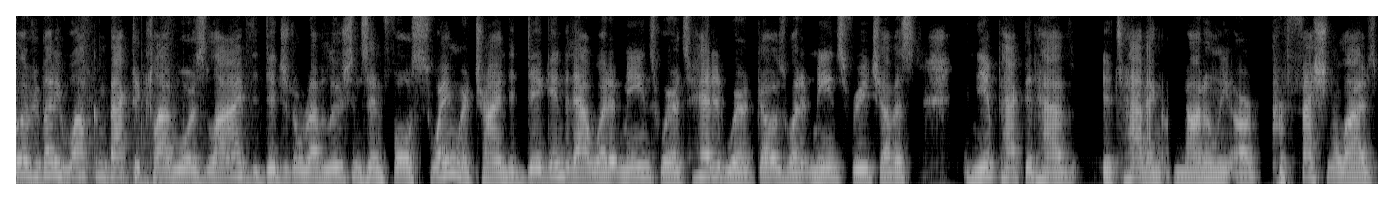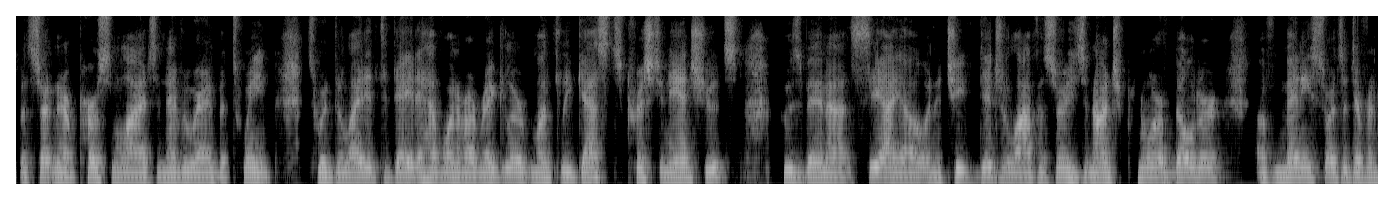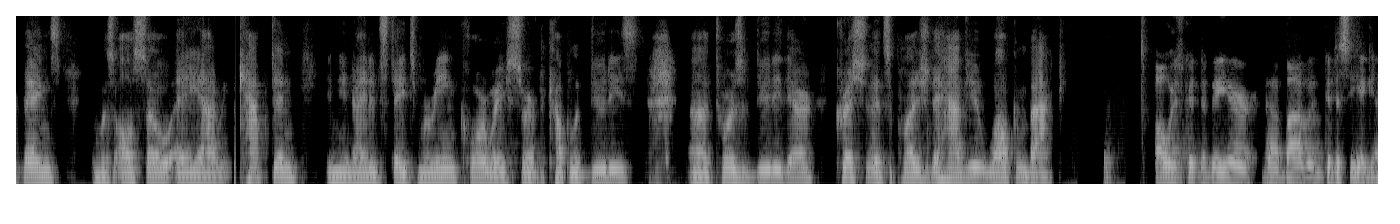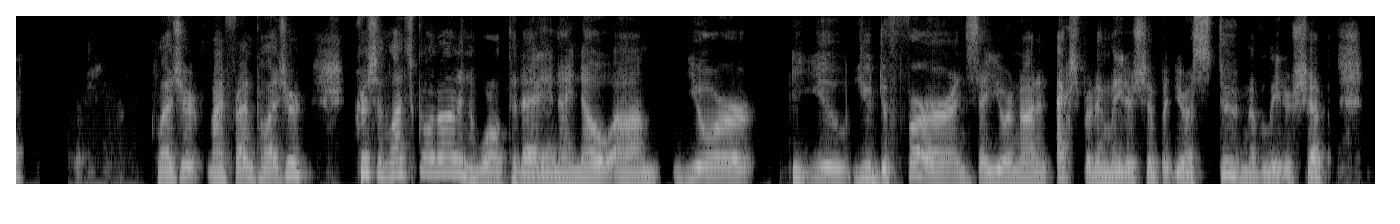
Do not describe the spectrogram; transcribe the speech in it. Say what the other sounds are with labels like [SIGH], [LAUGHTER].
Hello, everybody. Welcome back to Cloud Wars Live. The digital revolution's in full swing. We're trying to dig into that, what it means, where it's headed, where it goes, what it means for each of us, and the impact it have it's having not only our professional lives, but certainly our personal lives and everywhere in between. So we're delighted today to have one of our regular monthly guests, Christian Anschuetz, who's been a CIO and a chief digital officer. He's an entrepreneur, a builder of many sorts of different things, and was also a uh, captain in the United States Marine Corps, where he served a couple of duties, uh, tours of duty there. Christian, it's a pleasure to have you. Welcome back. Always good to be here, uh, Bob, and good to see you again. Pleasure, my friend, pleasure. Christian, lots going on in the world today. And I know um, you're you you defer and say you are not an expert in leadership, but you're a student of leadership.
